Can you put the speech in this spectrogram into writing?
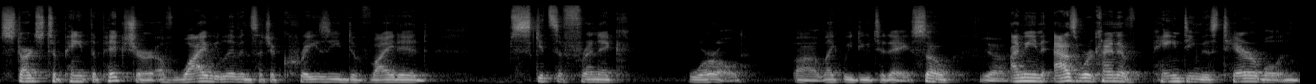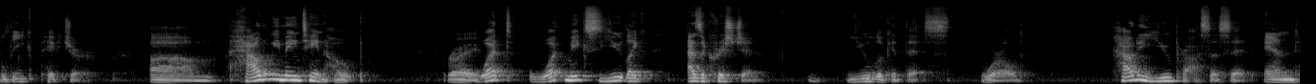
starts to paint the picture of why we live in such a crazy, divided, schizophrenic world uh, like we do today. So, Yeah. I mean, as we're kind of painting this terrible and bleak picture, um, how do we maintain hope? Right. What what makes you like as a Christian? You look at this world. How do you process it, and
